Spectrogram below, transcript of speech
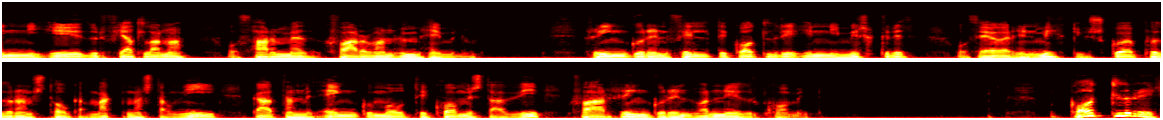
inn í yður fjallana og þar með hvarfan um heiminum. Ringurinn fyldi godlri inn í myrkrið og þegar hinn miklu sköpuður hans tók að magnast á ný gat hann með engu móti komist að því hvar ringurinn var niður komin. Godlurir,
